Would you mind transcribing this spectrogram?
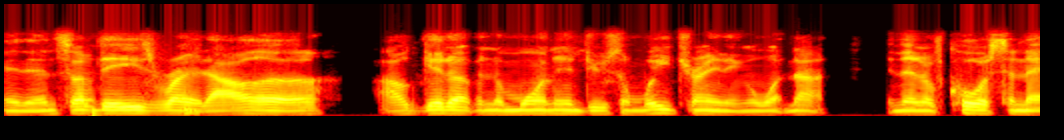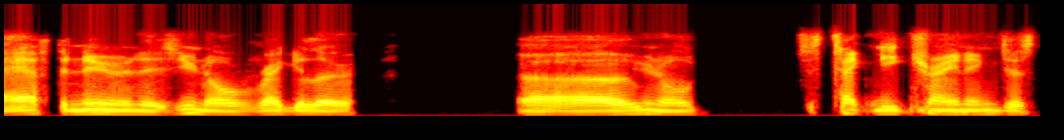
and then some days, right? I'll uh I'll get up in the morning and do some weight training and whatnot, and then of course in the afternoon is you know regular, uh, you know, just technique training, just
